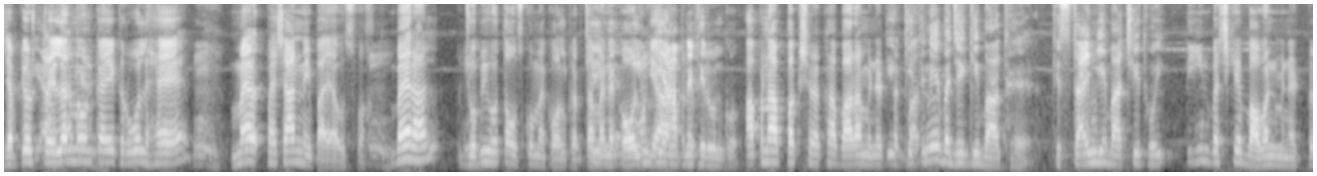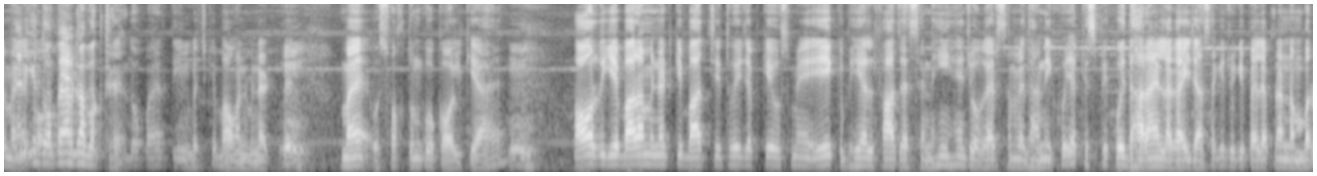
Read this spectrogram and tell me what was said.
जबकि उस ट्रेलर में उनका एक रोल है मैं पहचान नहीं पाया उस वक्त। बहरहाल जो भी होता उसको मैं कॉल करता मैंने कॉल किया। आपने फिर उनको। अपना पक्ष रखा बारह मिनट तक कितने बजे की बात है? किस टाइम ये बातचीत हुई? तीन बज के बावन मिनट पे मैंने दोपहर का वक्त है। दोपहर तीन बज के बावन मिनट पे मैं उस वक्त उनको कॉल किया है। और ये बारह मिनट की बातचीत हुई, जबकि उसमें एक भी अल्फाज ऐसे नहीं हैं जो गैर संवैधानिक हो या किस पे कोई धाराएँ लगाई जा सके, जो कि पहले अपना नंबर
